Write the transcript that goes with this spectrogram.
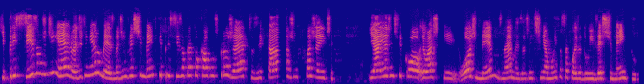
que precisam de dinheiro, é de dinheiro mesmo, é de investimento que precisam para tocar alguns projetos e estar tá junto com a gente. E aí a gente ficou, eu acho que hoje menos, né? Mas a gente tinha muito essa coisa do investimento,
